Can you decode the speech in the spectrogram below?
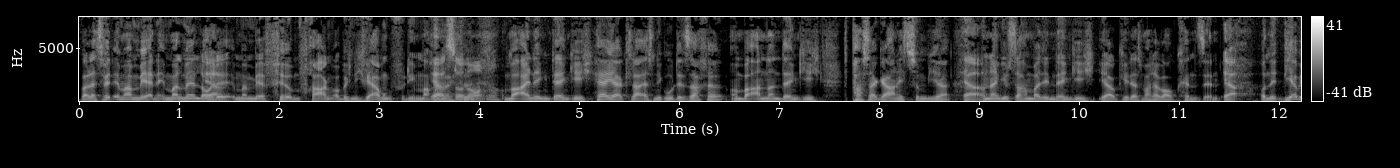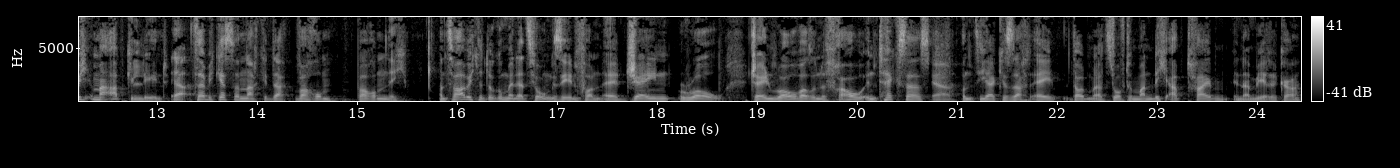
Weil es wird immer mehr, ne? immer mehr Leute, Ja. immer mehr Firmen fragen, ob ich nicht Werbung für die machen Ja, ist möchte. doch in Ordnung. Und bei einigen denke ich, hey, ja klar, ist eine gute Sache. Und bei anderen denke ich, es passt ja gar nicht zu mir. Ja. Und dann gibt es Sachen, bei denen denke ich, ja okay, das macht überhaupt keinen Sinn. Ja. Und die habe ich immer abgelehnt. Ja. Das habe ich gestern nachgedacht, warum? Warum nicht? Und zwar habe ich eine Dokumentation gesehen von äh, Jane Roe. Jane Roe war so eine Frau in Texas Ja. und die hat gesagt, ey, damals durfte man nicht abtreiben in Amerika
